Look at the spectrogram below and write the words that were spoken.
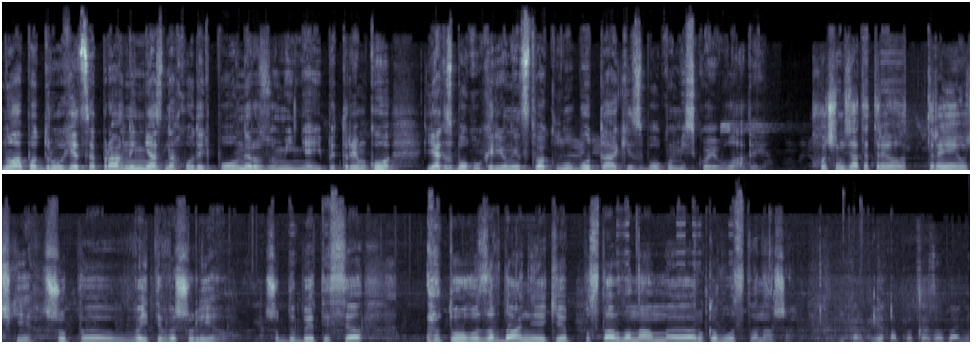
Ну а по-друге, це прагнення знаходить повне розуміння і підтримку як з боку керівництва клубу, так і з боку міської влади. Хочемо взяти три, три очки, щоб е, вийти в вищу лігу, щоб добитися того завдання, яке поставило нам е, руководство наше. І конкретно про це завдання.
